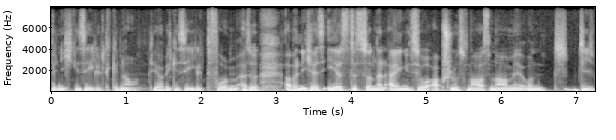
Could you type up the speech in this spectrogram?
bin ich gesegelt, genau. Die habe ich gesegelt. Vor, also, aber nicht als erstes, sondern eigentlich so Abschlussmaßnahme und die.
